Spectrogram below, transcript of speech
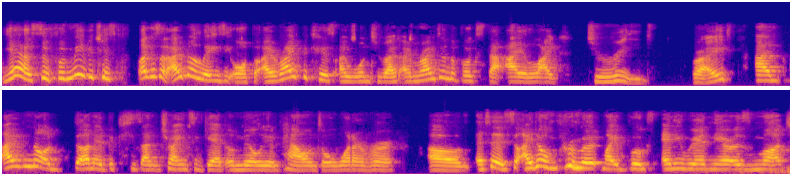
Yeah, so for me, because like I said, I'm a lazy author. I write because I want to write. I'm writing the books that I like to read, right? And I've not done it because I'm trying to get a million pounds or whatever um, it is. So I don't promote my books anywhere near as much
